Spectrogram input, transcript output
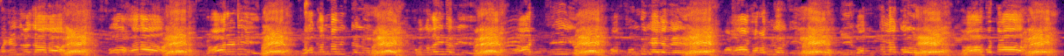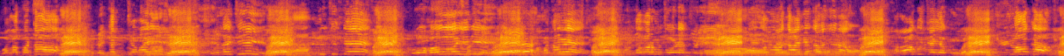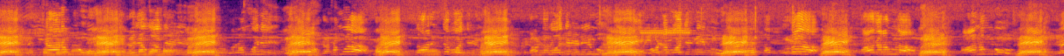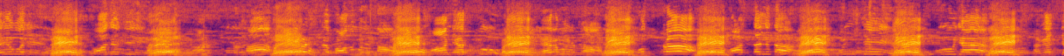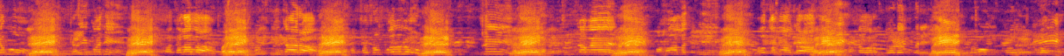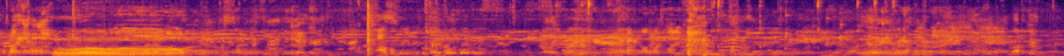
మహేంద్రజాల మోహన గారడి గోకన్న విద్యలు మొదలైనవి. వాటి వత్సంబు చేయవే. మహాకరం జ్యోతి ఈ భక్తులకు లాపట పొలపట ప్రత్యక్షమై నిలిచి నిలిచితే ఓహో ఇది నమ్మకమే. అందవరం చూడొచ్చు. చేయకు శ్రీలోక విచారము. పురముని గణముల విచారించబోతుంది గంటబోతిని నీవు. కోటబోతిని నీవు. సప్త సాగరముల ఆనంబు. ద్వాదశి. పాదములున్నా. ఆ నేర్పు. నేరములున్నా. నైవేద్యము కైకొని సకలవ పుష్టికార అష్ట సంపదలు ఇచ్చి రక్షించవే మహాలక్ష్మి లోకమాత అన్నవరం తోడేశ్వరి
